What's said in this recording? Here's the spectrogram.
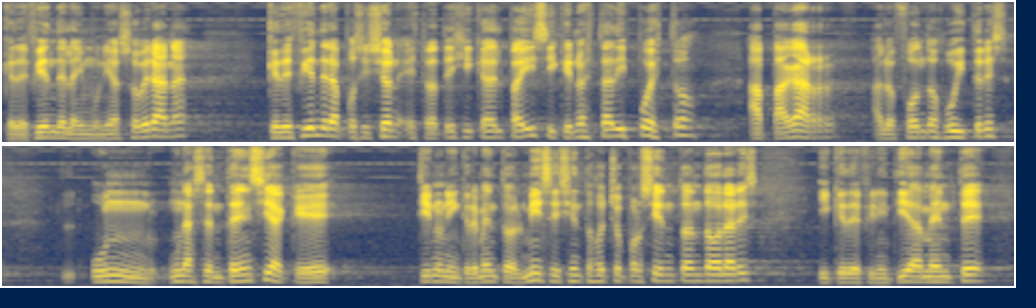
que defiende la inmunidad soberana, que defiende la posición estratégica del país y que no está dispuesto a pagar a los fondos buitres una sentencia que tiene un incremento del 1.608% en dólares y que definitivamente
